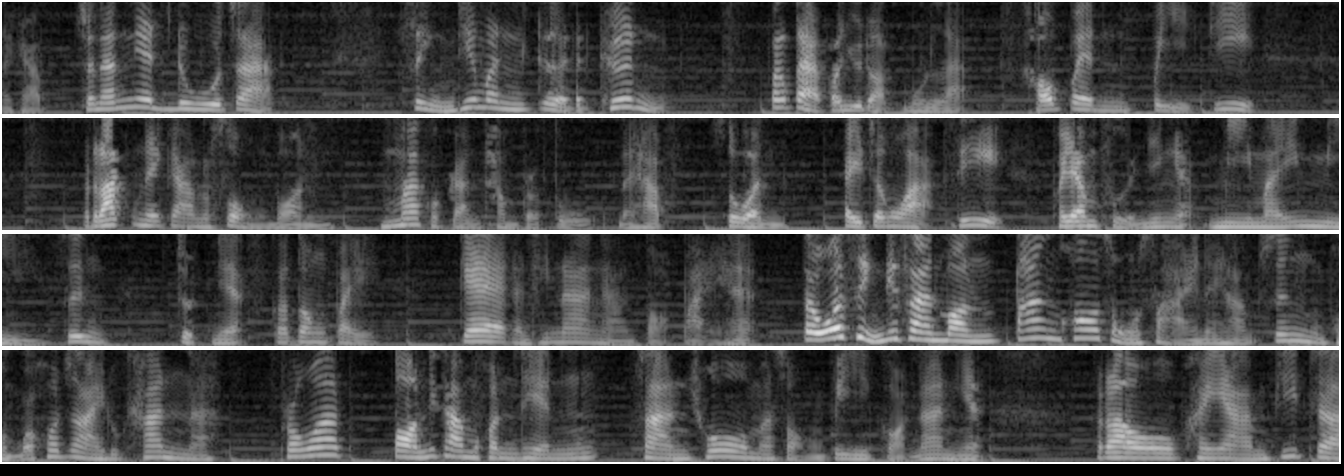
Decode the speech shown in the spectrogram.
นะครับ ฉะนั้นเนี่ยดูจากสิ่งที่มันเกิดขึ้นตั้งแต่ตอนยูดอทมุนล้วเขาเป็นปีกที่ รักในการส่งบอลมากกว่าการทำประตูนะครับ ส่วนไอจังหวะที่พยายามฝืนยิงอะมีไหมมี ซึ่งจุดเนี้ยก็ต้องไปแก้กันที่หน้างานต่อไปฮะ แต่ว่าสิ่งที่แฟนบอลตั้งข้อสงสัยนะครับ ซึ่งผมก็เข้าใจทุกท่านนะ เพราะว่าตอนที่ทำคอนเทนต์ซานโชมา 2 ปีก่อนหน้านี้เราพยายามที่จะ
